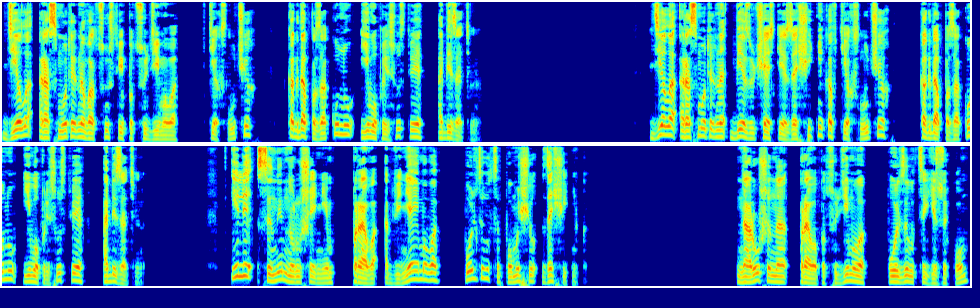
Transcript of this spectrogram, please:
Дело рассмотрено в отсутствии подсудимого в тех случаях, когда по закону его присутствие обязательно. Дело рассмотрено без участия защитника в тех случаях, когда по закону его присутствие обязательно или с иным нарушением права обвиняемого пользоваться помощью защитника. Нарушено право подсудимого пользоваться языком,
